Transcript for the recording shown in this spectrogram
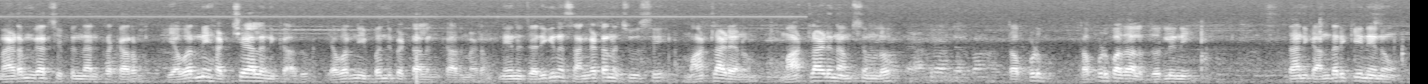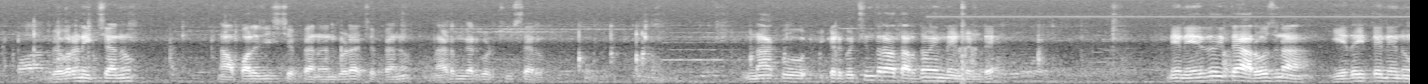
మేడం గారు చెప్పిన దాని ప్రకారం ఎవరిని హట్ చేయాలని కాదు ఎవరిని ఇబ్బంది పెట్టాలని కాదు మేడం. నేను జరిగిన సంఘటన చూసి మాట్లాడాను. మాట్లాడిన అంశంలో తప్పుడు తప్పుడు పదాలు దొర్లిని దానికి అందరికీ నేను వివరణ ఇచ్చాను. నా అపాలజీస్ చెప్పాను అని కూడా చెప్పాను. మేడం గారు కూడా చూశారు. నాకు ఇక్కడికి వచ్చిన తర్వాత అర్థమైంది ఏంటంటే నేను ఏదైతే ఆ రోజున ఏదైతే నేను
